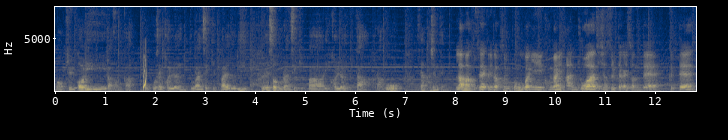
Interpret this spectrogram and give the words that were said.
뭐 길거리라던가 곳곳에 걸려있는 노란색 깃발들이 그래서 노란색 깃발이 걸려 있다라고 생각하시면 됩니다. 라마 9세 그러니까 국왕이 건강이 안 좋아지셨을 때가 있었는데 그때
